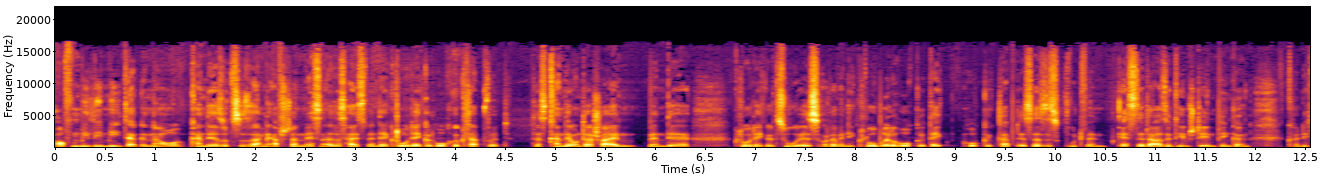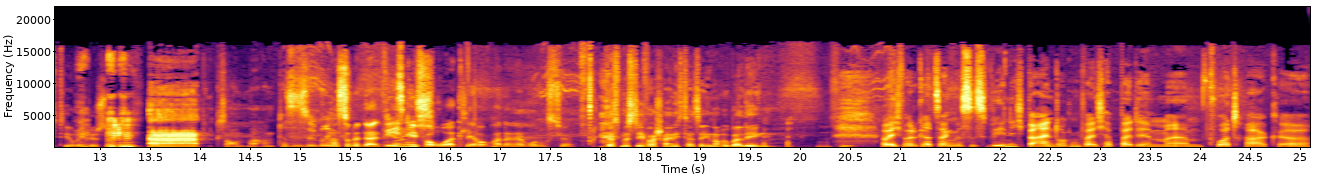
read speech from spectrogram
auf einen Millimeter genau kann der sozusagen den Abstand messen. Also das heißt, wenn der Klodeckel hochgeklappt wird, das kann der unterscheiden, wenn der Klodeckel zu ist oder wenn die Klobrille hochgedeckt, hochgeklappt ist. Das ist gut, wenn Gäste da sind, die im Stehen pinkeln, könnte ich theoretisch so ah, Sound machen. Das ist übrigens Hast du eine DSGVO-Erklärung an deiner Wohnungstür? Das müsste ich wahrscheinlich tatsächlich noch überlegen. aber ich wollte gerade sagen, das ist wenig beeindruckend, weil ich habe bei dem ähm, Vortrag äh,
